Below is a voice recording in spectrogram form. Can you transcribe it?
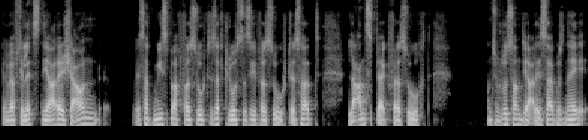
wenn wir auf die letzten Jahre schauen, es hat Miesbach versucht, es hat Klostersee versucht, es hat Landsberg versucht. Und zum Schluss haben die alle sagen müssen, hey,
